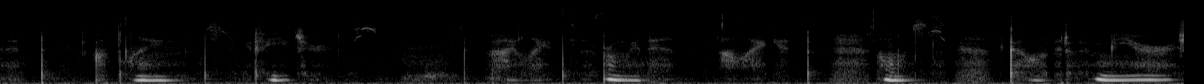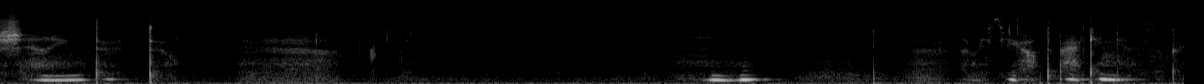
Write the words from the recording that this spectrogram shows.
And it outlines your features, highlights from within. I like it. Almost like a little bit of mirror shine to it too. Mm-hmm. Let me see how the backing is. Okay.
